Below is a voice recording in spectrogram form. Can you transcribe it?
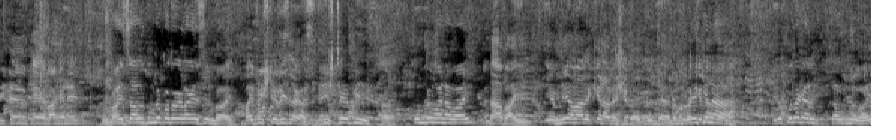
এইটা ওটা বাগানের ভাই চাল কত করে লাগাইছেন ভাই? ভাই বিশ টাকা পিস? কম টম হয় না ভাই? না ভাই এমনি আমার কেনা বেশি ভাই বুঝলেন? কেনা। এটা কোথাকার চাল কুমড়ো ভাই?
